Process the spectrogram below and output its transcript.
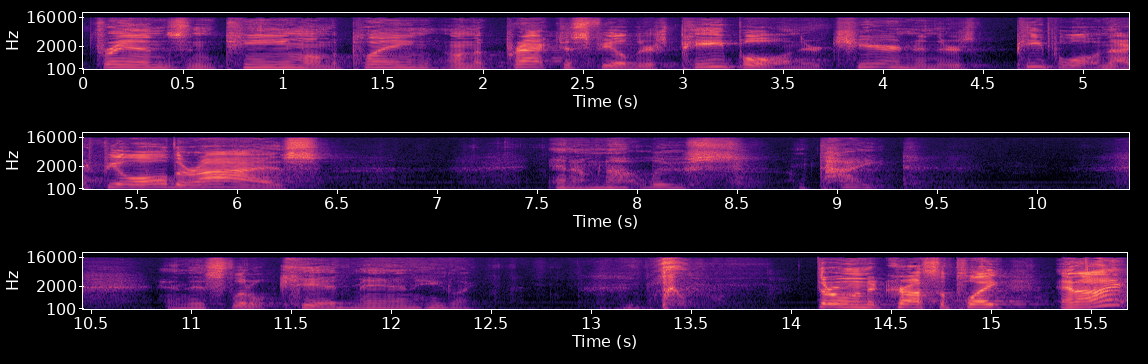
friends and team on the playing, on the practice field. There's people, and they're cheering, and there's people, and I feel all their eyes. And I'm not loose, I'm tight. And this little kid, man, he like throwing across the plate, and I,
